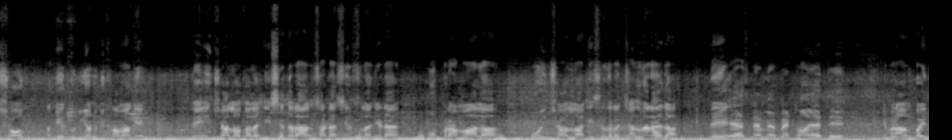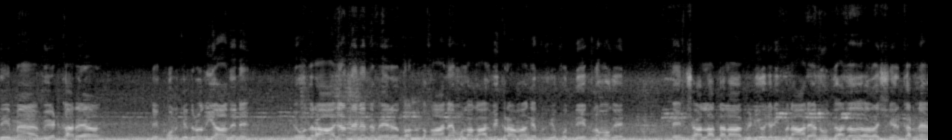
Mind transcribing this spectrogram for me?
ਸ਼ੌਕ ਅੱਗੇ ਦੁਨੀਆ ਨੂੰ ਦਿਖਾਵਾਂਗੇ ਤੇ ਇਨਸ਼ਾਅੱਲਾ ਤਾਲਾ ਇਸੇ ਤਰ੍ਹਾਂ ਸਾਡਾ ਸਿਲਸਿਲਾ ਜਿਹੜਾ ਉਹ ਭਰਾਵਾਂ ਵਾਲਾ, ਉਹ ਇਨਸ਼ਾਅੱਲਾ ਇਸੇ ਤਰ੍ਹਾਂ ਚੱਲਦਾ ਰਹੇਗਾ। ਤੇ ਇਸ ਟਾਈਮ ਮੈਂ ਬੈਠਾ ਹੋਇਆ ਇੱਥੇ, ਇਮਰਾਨ ਭਾਈ ਦੀ ਮੈਂ ਵੇਟ ਕਰ ਰਿਹਾ। ਦੇਖੋ ਹੁਣ ਕਿਧਰੋਂ ਦੀ ਆਉਂਦੇ ਨੇ। ਤੇ ਉਧਰ ਆ ਜਾਂਦੇ ਨੇ ਤੇ ਫਿਰ ਤੁਹਾਨੂੰ ਦੁਕਾਨ ਹੈ ਮੁਲਾਕਾਤ ਵੀ ਕਰਾਵਾਂਗੇ, ਤੁਸੀਂ ਖੁਦ ਦੇਖ ਲਵੋਗੇ। ਤੇ ਇਨਸ਼ਾਅੱਲਾ ਤਾਲਾ ਵੀਡੀਓ ਜਿਹੜੀ ਬਣਾ ਰਿਹਾ ਨੂੰ ਜ਼ਿਆਦਾ ਤੋਂ ਜ਼ਿਆਦਾ ਸ਼ੇਅਰ ਕਰਨਾ ਹੈ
